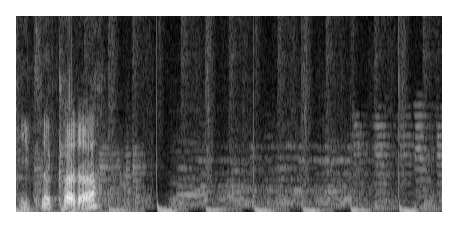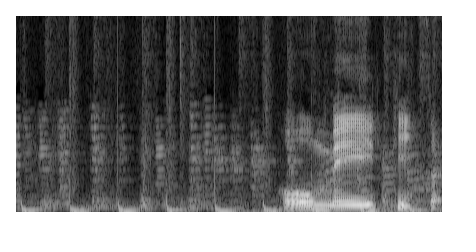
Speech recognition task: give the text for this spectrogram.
pizza cutter. Homemade pizza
